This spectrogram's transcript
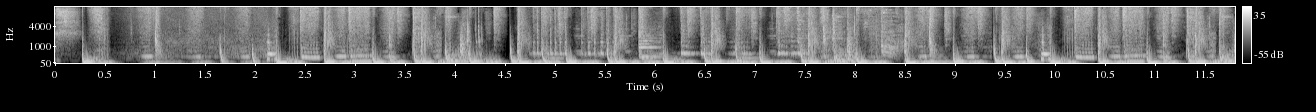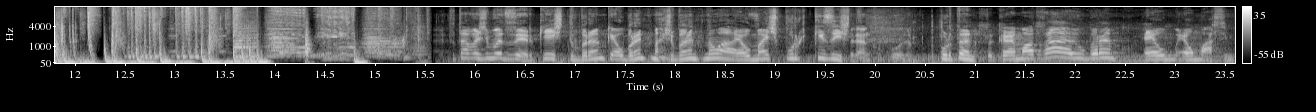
house. Estavas-me a dizer que este branco é o branco mais branco que não há, é o mais puro que existe. Branco puro. Portanto, que a malta diz, ah, o branco é o, é o máximo.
